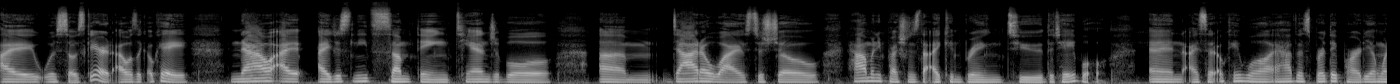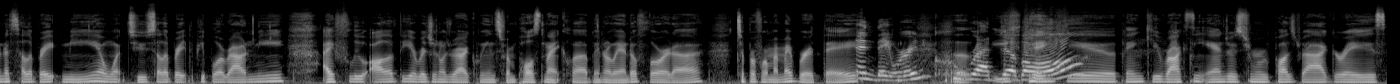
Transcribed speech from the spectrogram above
I was so scared. I was like, okay, now I I just need something tangible um data wise to show how many impressions that I can bring to the table. And I said, okay, well, I have this birthday party. I want to celebrate me. I want to celebrate the people around me. I flew all of the original drag queens from Pulse Nightclub in Orlando, Florida to perform on my birthday. and they were incredible Thank you. Thank you. Roxy Andrews from RuPaul's Drag Race,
